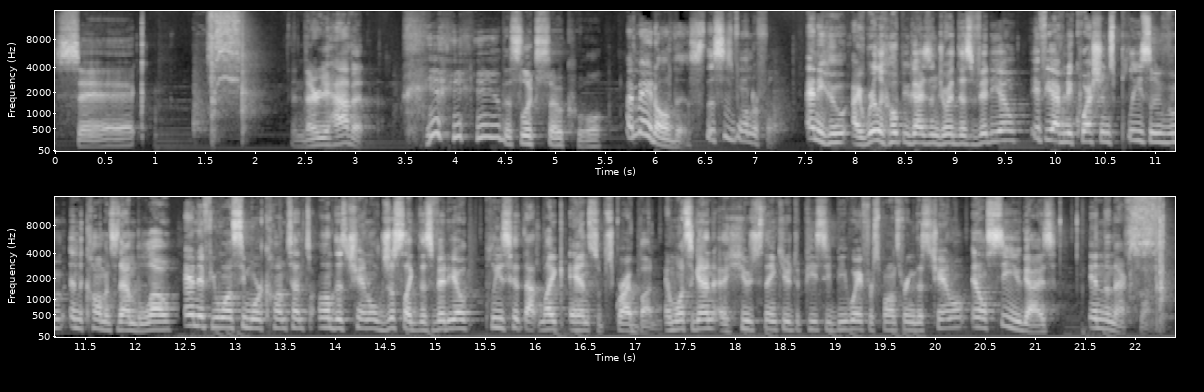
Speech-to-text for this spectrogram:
Sick. And there you have it. this looks so cool. I made all this. This is wonderful. Anywho, I really hope you guys enjoyed this video. If you have any questions, please leave them in the comments down below. And if you want to see more content on this channel just like this video, please hit that like and subscribe button. And once again, a huge thank you to PCBWay for sponsoring this channel, and I'll see you guys in the next one.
